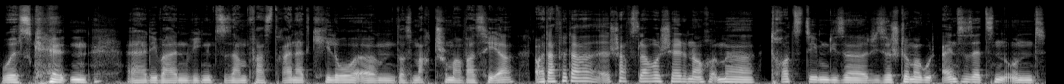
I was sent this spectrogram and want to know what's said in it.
Will Skelton, äh, die beiden wiegen zusammen fast 300 Kilo, ähm, das macht schon mal was her. Aber dafür da schafft La Rochelle dann auch immer trotzdem diese, diese Stürmer gut einzusetzen und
